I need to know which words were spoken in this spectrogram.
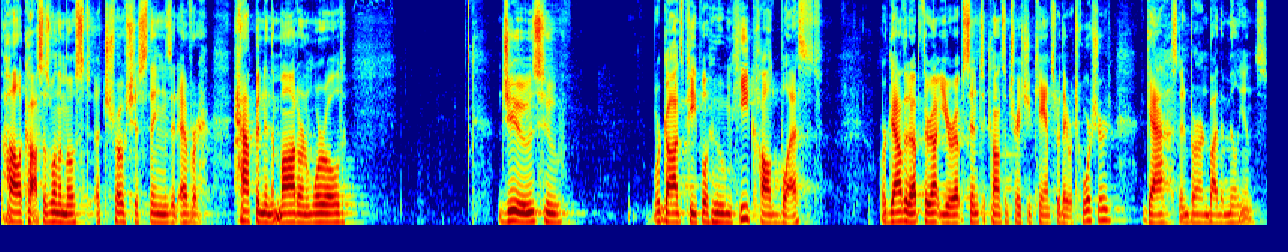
The Holocaust is one of the most atrocious things that ever happened in the modern world. Jews who were God's people, whom he called blessed, were gathered up throughout Europe, sent to concentration camps where they were tortured, gassed, and burned by the millions.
